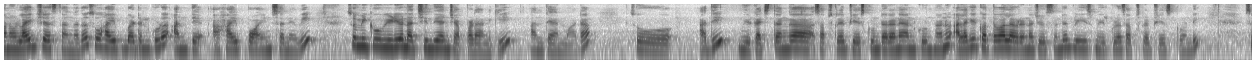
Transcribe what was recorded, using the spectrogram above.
మనం లైక్ చేస్తాం కదా సో హైప్ బటన్ కూడా అంతే ఆ హైప్ పాయింట్స్ అనేవి. సో మీకు వీడియో నచ్చింది అని చెప్పడానికి అంతే అనమాట సో అది మీరు ఖచ్చితంగా సబ్స్క్రైబ్ చేసుకుంటారని అనుకుంటున్నాను. అలాగే కొత్త వాళ్ళు ఎవరైనా చూస్తుంటే ప్లీజ్ మీరు కూడా సబ్స్క్రైబ్ చేసుకోండి. సో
